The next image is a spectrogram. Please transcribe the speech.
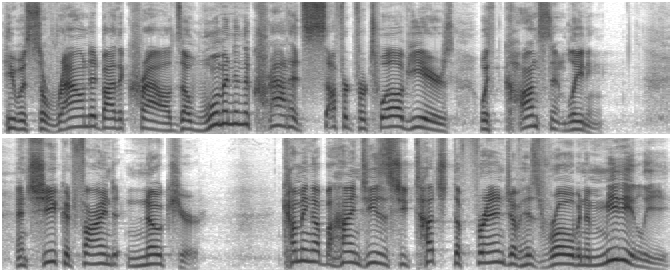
he was surrounded by the crowds. A woman in the crowd had suffered for 12 years with constant bleeding, and she could find no cure. Coming up behind Jesus, she touched the fringe of his robe, and immediately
